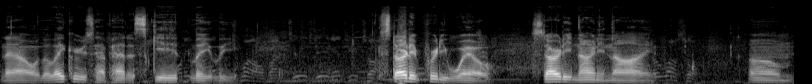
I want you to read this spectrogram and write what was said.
Now, the Lakers have had a skid lately. Started pretty well. Started 99. Um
